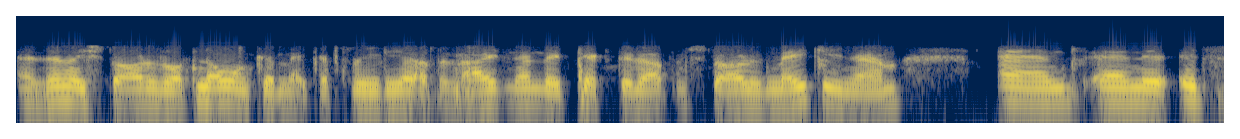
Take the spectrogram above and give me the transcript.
And then they started off, no one could make a three the other night, and then they picked it up and started making them. And and it, it's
